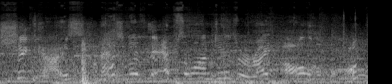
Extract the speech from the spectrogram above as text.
Shit, guys. Imagine if the Epsilon dudes were right all along.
